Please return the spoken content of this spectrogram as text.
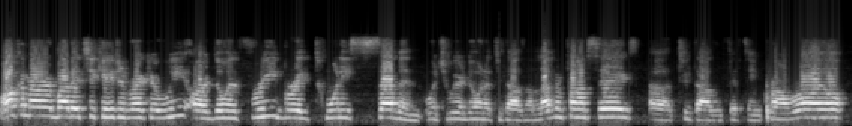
Welcome everybody to Cajun Breaker. We are doing free break 27, which we are doing a 2011 Prom Sigs, a 2015 Crown Royal,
